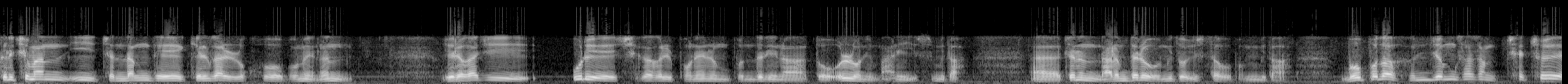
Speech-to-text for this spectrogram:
그렇지만 이 전당대회 결과를 놓고 보면은 여러 가지 우려의 시각을 보내는 분들이나 또 언론이 많이 있습니다. 어, 저는 나름대로 의미도 있다고 봅니다. 무엇보다 헌정사상 최초의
